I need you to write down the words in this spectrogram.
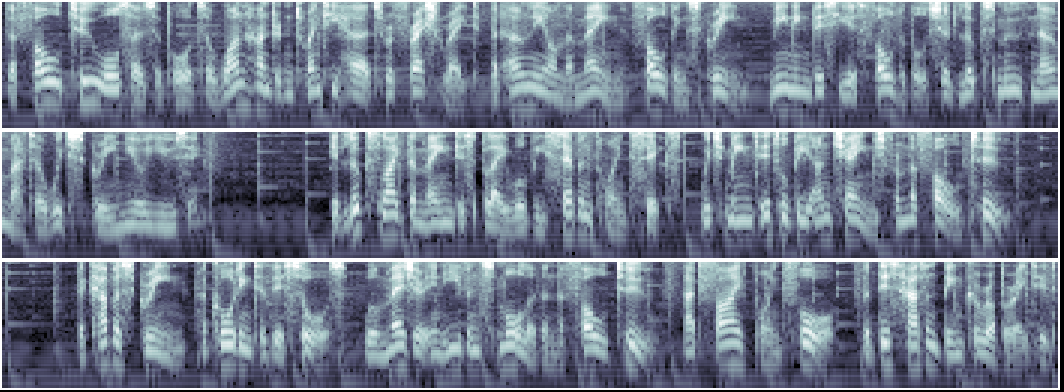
The Fold 2 also supports a 120Hz refresh rate but only on the main, folding screen, meaning this year's foldable should look smooth no matter which screen you're using. It looks like the main display will be 7.6, which means it'll be unchanged from the Fold 2. The cover screen, according to this source, will measure in even smaller than the Fold 2, at 5.4, but this hasn't been corroborated,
